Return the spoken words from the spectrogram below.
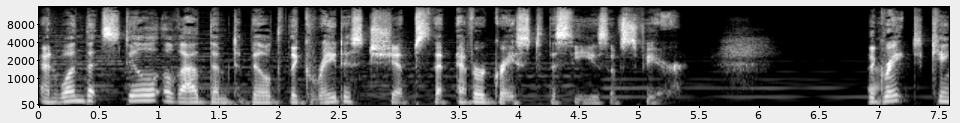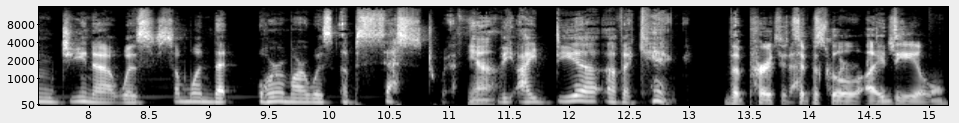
and one that still allowed them to build the greatest ships that ever graced the seas of Sphere. The great King Gina was someone that Oromar was obsessed with. Yeah. The idea of a king. the prototypical ideal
